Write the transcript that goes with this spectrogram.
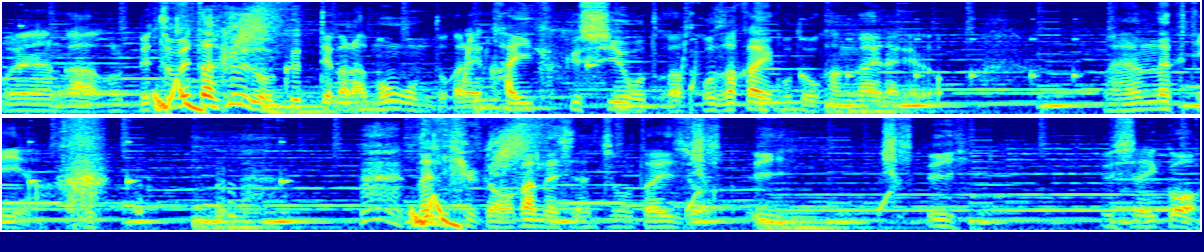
これなんか、これベトベタフードを食ってからモモンとかで回復しようとか小賢いことを考えたけど、まあ、やんなくていいな。何言うか分かんないしな、状態以上。いい。いい。よっし、ゃ行こ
